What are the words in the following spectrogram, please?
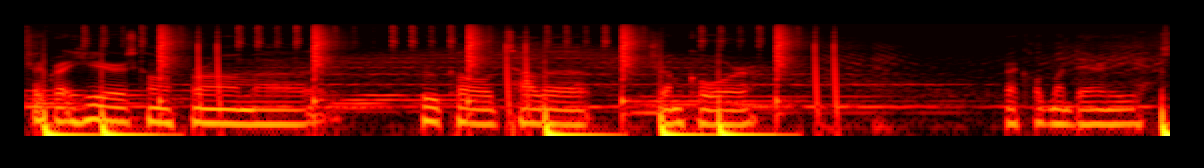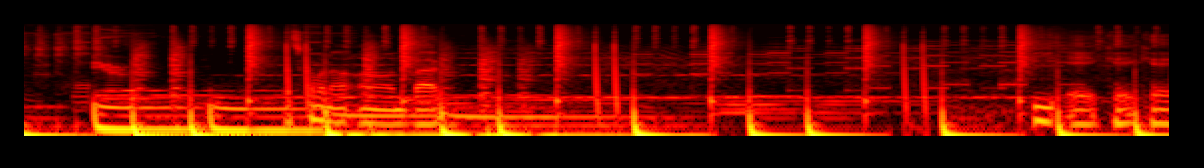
track right here is coming from a group called Tala Drumcore. track called Modernity. It's coming out on back. E A K K.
